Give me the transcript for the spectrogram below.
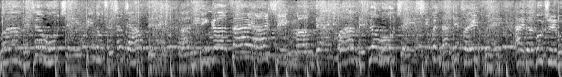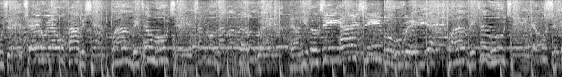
完美的舞者，并动全场焦点，把你定格在爱情盲点。完美的舞者，气氛难免摧毁，爱的不知不觉，却永远无法兑现。完美的舞者，掌控浪漫氛围，让你走进爱情不归夜。完美的舞者，让我宣告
